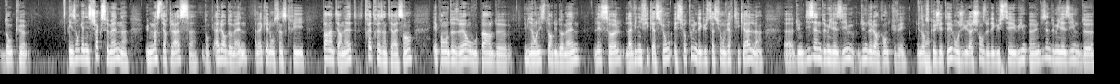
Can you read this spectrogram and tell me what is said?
Donc ils organisent chaque semaine une masterclass, donc à leur domaine, à laquelle on s'inscrit par internet, très très intéressant. Et pendant deux heures, on vous parle de évidemment l'histoire du domaine, les sols, la vinification et surtout une dégustation verticale euh, d'une dizaine de millésimes d'une de leurs grandes cuvées. Et lorsque j'étais, bon, j'ai eu la chance de déguster huit- euh, une dizaine de millésimes de,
